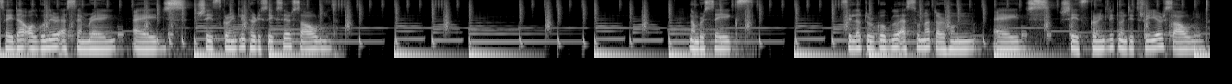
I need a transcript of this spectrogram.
Ceyda Olguner Semre, age, she is currently 36 years old. Number 6. Sila Turkoglu as Suna Tarhun, age, she is currently 23 years old.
